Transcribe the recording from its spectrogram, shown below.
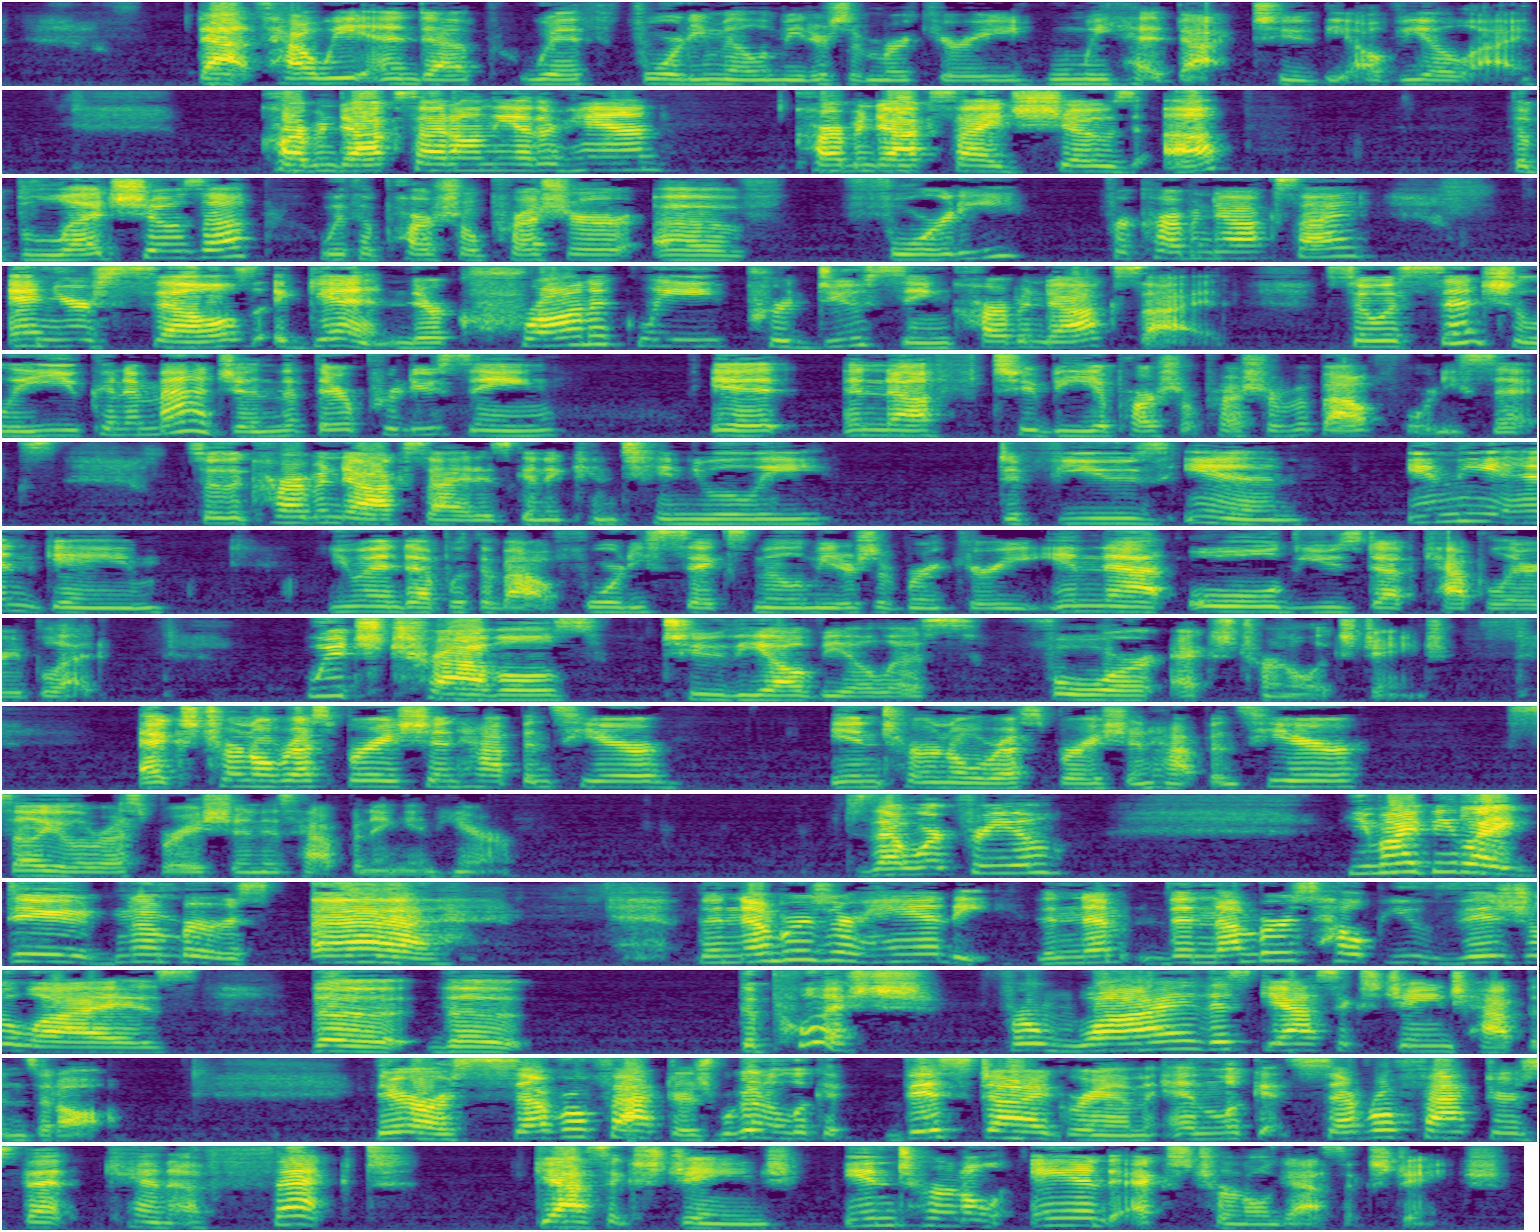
That's how we end up with 40 millimeters of mercury when we head back to the alveoli. Carbon dioxide, on the other hand, carbon dioxide shows up. The blood shows up with a partial pressure of 40 for carbon dioxide. And your cells, again, they're chronically producing carbon dioxide. So essentially, you can imagine that they're producing it enough to be a partial pressure of about 46. So the carbon dioxide is going to continually diffuse in. In the end game, you end up with about 46 millimeters of mercury in that old used up capillary blood, which travels to the alveolus for external exchange. External respiration happens here. Internal respiration happens here. Cellular respiration is happening in here. Does that work for you? You might be like, dude, numbers, ah. The numbers are handy. The, num the numbers help you visualize the, the, the push for why this gas exchange happens at all. There are several factors. We're going to look at this diagram and look at several factors that can affect gas exchange, internal and external gas exchange.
